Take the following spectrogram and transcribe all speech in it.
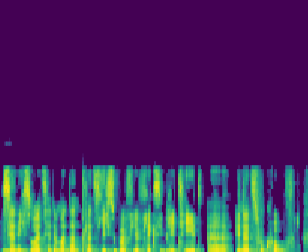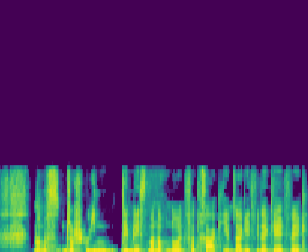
ist mhm. ja nicht so, als hätte man dann plötzlich super viel Flexibilität äh, in der Zukunft. Man muss Josh Green demnächst mal noch einen neuen Vertrag geben, da geht wieder Geld weg.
